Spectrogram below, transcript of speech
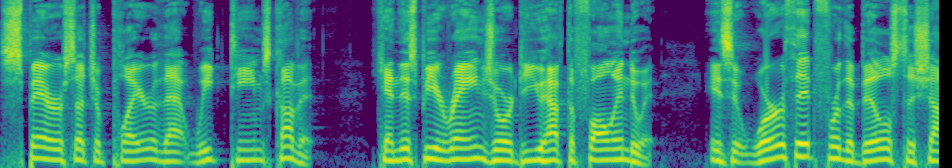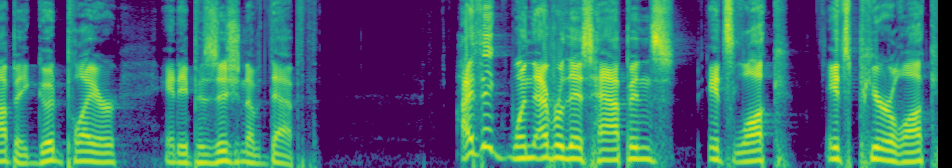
spare such a player that weak teams covet? Can this be arranged or do you have to fall into it? Is it worth it for the Bills to shop a good player in a position of depth? I think whenever this happens, it's luck. It's pure luck.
